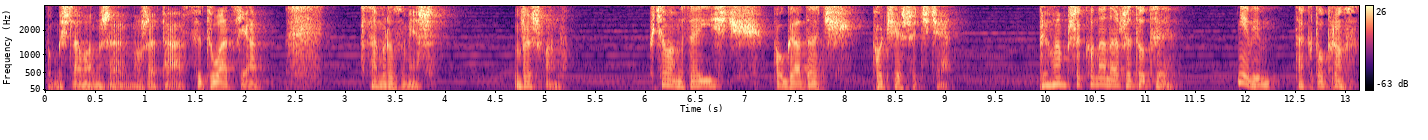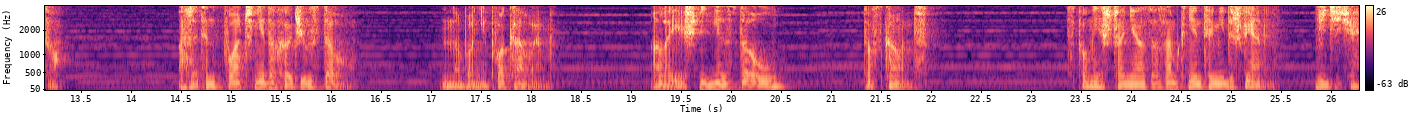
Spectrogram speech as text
Pomyślałam, że może ta sytuacja. Sam rozumiesz. Wyszłam. Chciałam zejść, pogadać, pocieszyć cię. Byłam przekonana, że to ty. Nie wiem, tak po prostu. Ale ten płacz nie dochodził z dołu. No bo nie płakałem. Ale jeśli nie z dołu, to skąd? Z pomieszczenia za zamkniętymi drzwiami. Widzicie?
